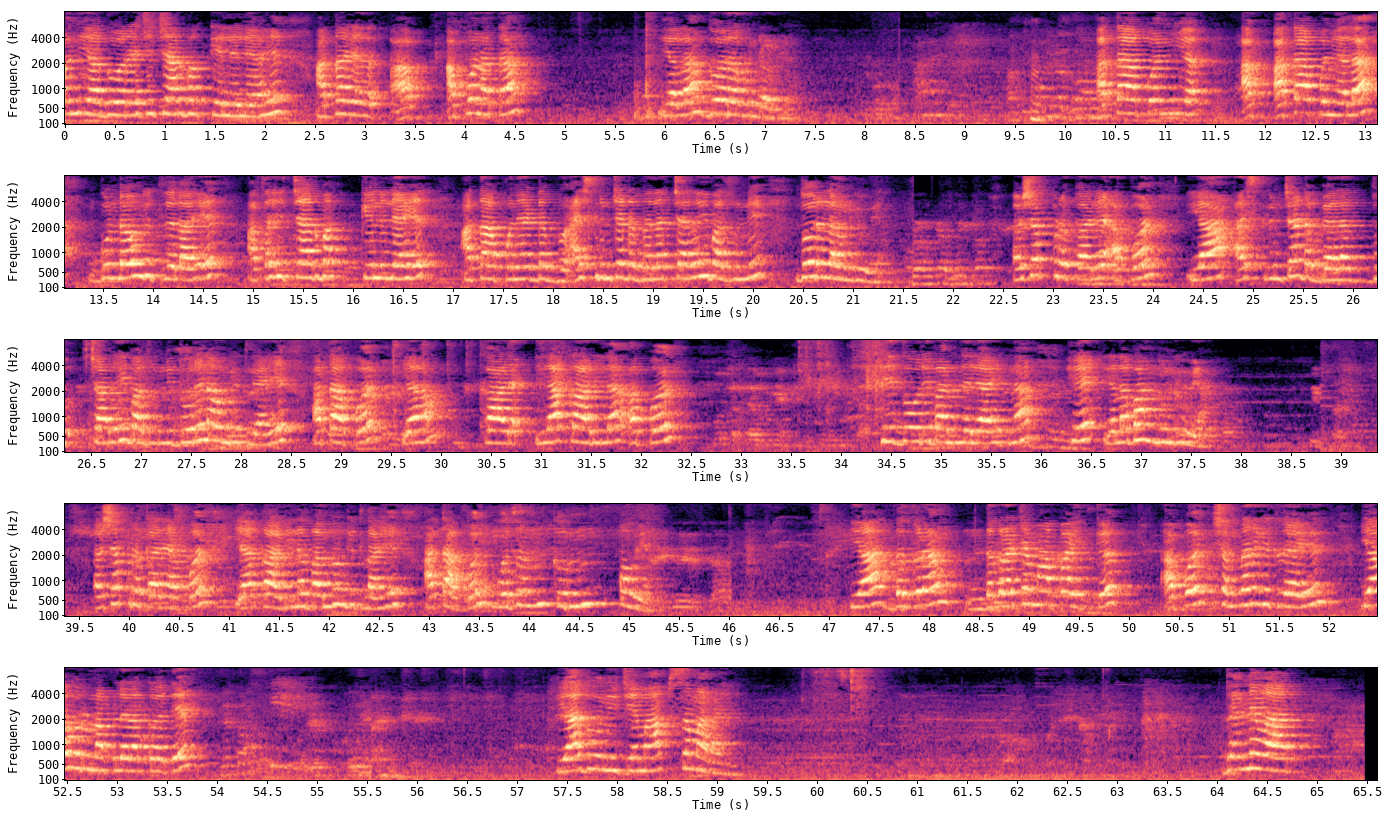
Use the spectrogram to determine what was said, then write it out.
आपण या दोऱ्याचे चार भाग केलेले आहे आता आपण आता याला दोरा गुंडाळूया आता आपण या आता आपण याला गुंडाळून घेतलेला आहे. आता हे चार भाग केलेले आहेत. आता आपण या डब आईस्क्रीमच्या डब्याला चारही बाजूंनी दोरे लावून घेऊया. अशा प्रकारे आपण या आईस्क्रीमच्या डब्याला चारही बाजूंनी दोरे लावून घेतले आहे. आता आपण या काड्या या काडीला आपण हे दोरे बांधलेले आहेत ना हे याला बांधून घेऊया. अशा प्रकारे आपण या काडीला बांधून घेतलं आहे. आता आपण वजन करून पाहूया. या दगडा दगडाच्या मापा इतके आपण शंगाने घेतले आहे. यावरून आपल्याला कळते. या दोन्हीचे माप समान आहे. धन्यवाद.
